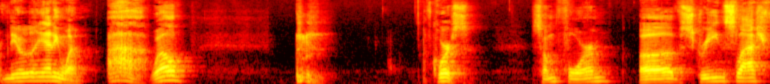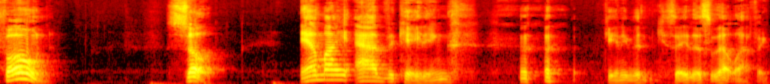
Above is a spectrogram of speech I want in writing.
of nearly anyone? Ah, well, of course, some form of screen slash phone. So, am I advocating? can't even say this without laughing.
